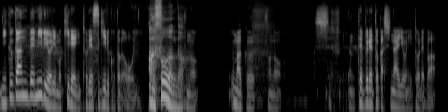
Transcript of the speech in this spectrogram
肉眼で見るよりも綺麗に撮れすぎることが多い。あ、そうなんだそ。のうまくそのし手ぶれとかしないように撮れば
